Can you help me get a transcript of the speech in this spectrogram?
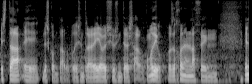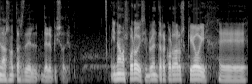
está eh, descontado. Podéis entrar ahí a ver si os interesa algo. Como digo, os dejo el enlace en, en las notas del, del, episodio. Y nada más por hoy, simplemente recordaros que hoy... Eh,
